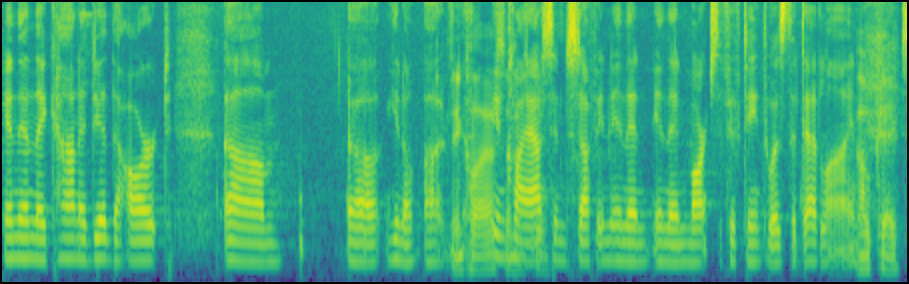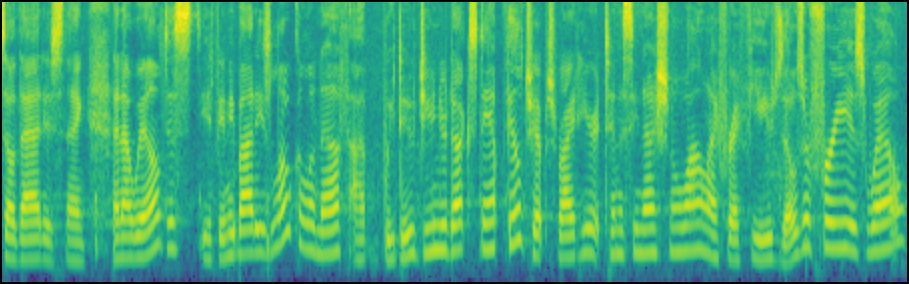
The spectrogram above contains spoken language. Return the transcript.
and then they kind of did the art. Um, uh, you know, uh, In class and in class and stuff, and, and then and then March the fifteenth was the deadline. Okay. So that is thing, and I will just if anybody's local enough, I, we do junior duck stamp field trips right here at Tennessee National Wildlife Refuge. Those are free as well.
